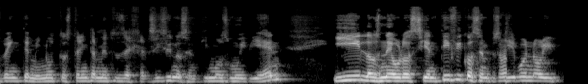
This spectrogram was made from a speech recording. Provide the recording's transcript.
20 minutos, 30 minutos de ejercicio y nos sentimos muy bien. Y los neurocientíficos empezaron a decir, bueno, ¿y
